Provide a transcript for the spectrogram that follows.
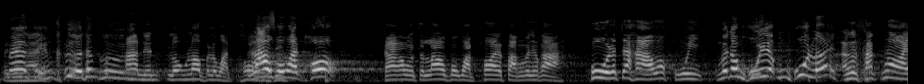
เป็นแม่ยังไงเสียงเครือทั้งคืน อ่าเดี๋ยวลองเล่าประวัติพ่อเล่าประวัติพ่อก้ากระหม่อมจะเล่าประวัติพ่อให้ฟังพระเจ้าค่ะ พูดแล้วจะหาว่าคุยไม่ต้องคุยอะมึงพูดเลย เออสักหน่อย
